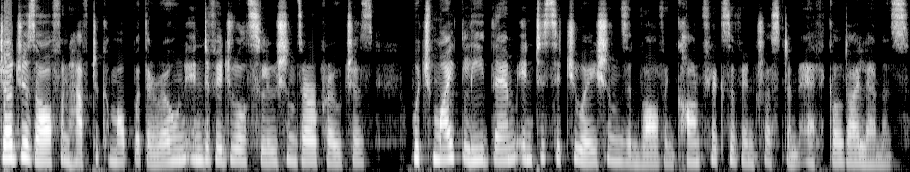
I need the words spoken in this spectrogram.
judges often have to come up with their own individual solutions or approaches, which might lead them into situations involving conflicts of interest and ethical dilemmas.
